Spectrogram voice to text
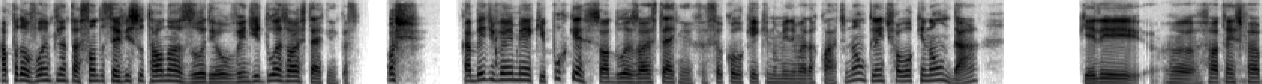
aprovou a implantação do serviço tal no Azure, eu vendi duas horas técnicas. Oxe, acabei de ver o e-mail aqui, por que só duas horas técnicas? Se eu coloquei que no mínimo era quatro. Não, o cliente falou que não dá, que ele ah, só, tem, pra-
